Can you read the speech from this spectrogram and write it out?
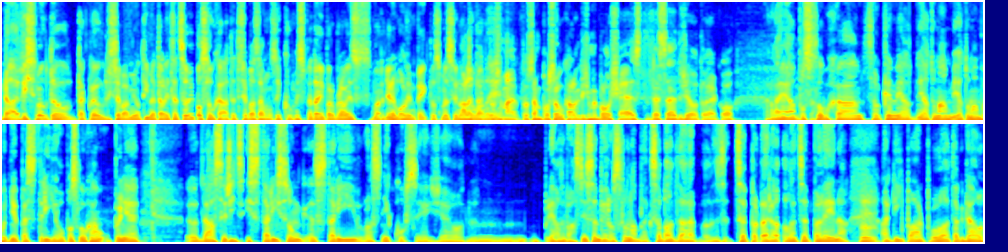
No a když jsme u toho, takhle, když se bavíme o té metalice, co vy posloucháte třeba za muziku? My jsme tady probrali s Martinem Olympik, to jsme si notovali. Ale tak to, jsme, to jsem poslouchal, když mi bylo 6, 10, že jo, to jako... Ale já poslouchám celkem, já, já, to mám, já to mám hodně pestrý, jo, poslouchám úplně dá se říct i starý song, starý vlastně kusy, že jo. Já vlastně jsem vyrostl na Black Sabbath a Led Zeppelin a, hmm. a Deep Purple a tak dál.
